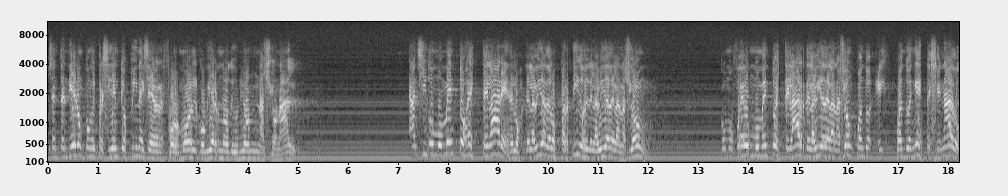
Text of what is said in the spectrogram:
se entendieron con el presidente Ospina y se reformó el gobierno de unión nacional. Han sido momentos estelares de, la vida de los partidos y de la vida de la nación como fue un momento estelar de la vida de la nación cuando, cuando en este Senado,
